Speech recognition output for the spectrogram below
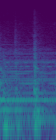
you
